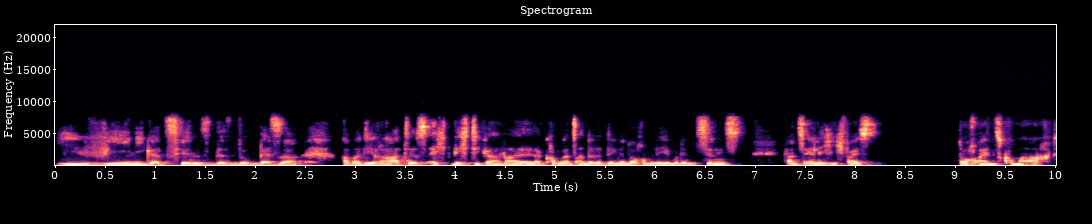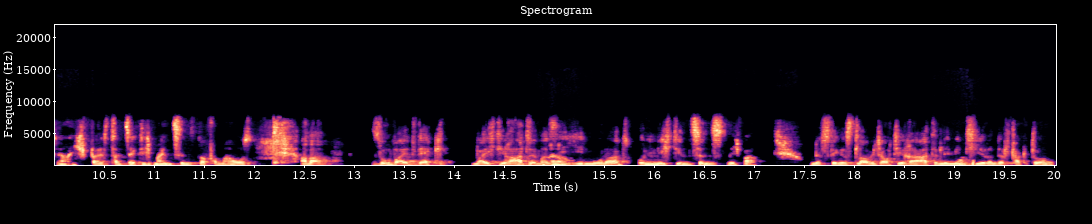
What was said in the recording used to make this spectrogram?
je weniger Zins, desto besser. Aber die Rate ist echt wichtiger, weil da kommen ganz andere Dinge noch im Leben. Und den Zins, ganz ehrlich, ich weiß doch 1,8. Ja, ich weiß tatsächlich meinen Zins noch vom Haus. Aber so weit weg, weil ich die Rate immer ja. sehe jeden Monat und nicht den Zins, nicht wahr? Und deswegen ist, glaube ich, auch die Rate limitierende Faktor.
